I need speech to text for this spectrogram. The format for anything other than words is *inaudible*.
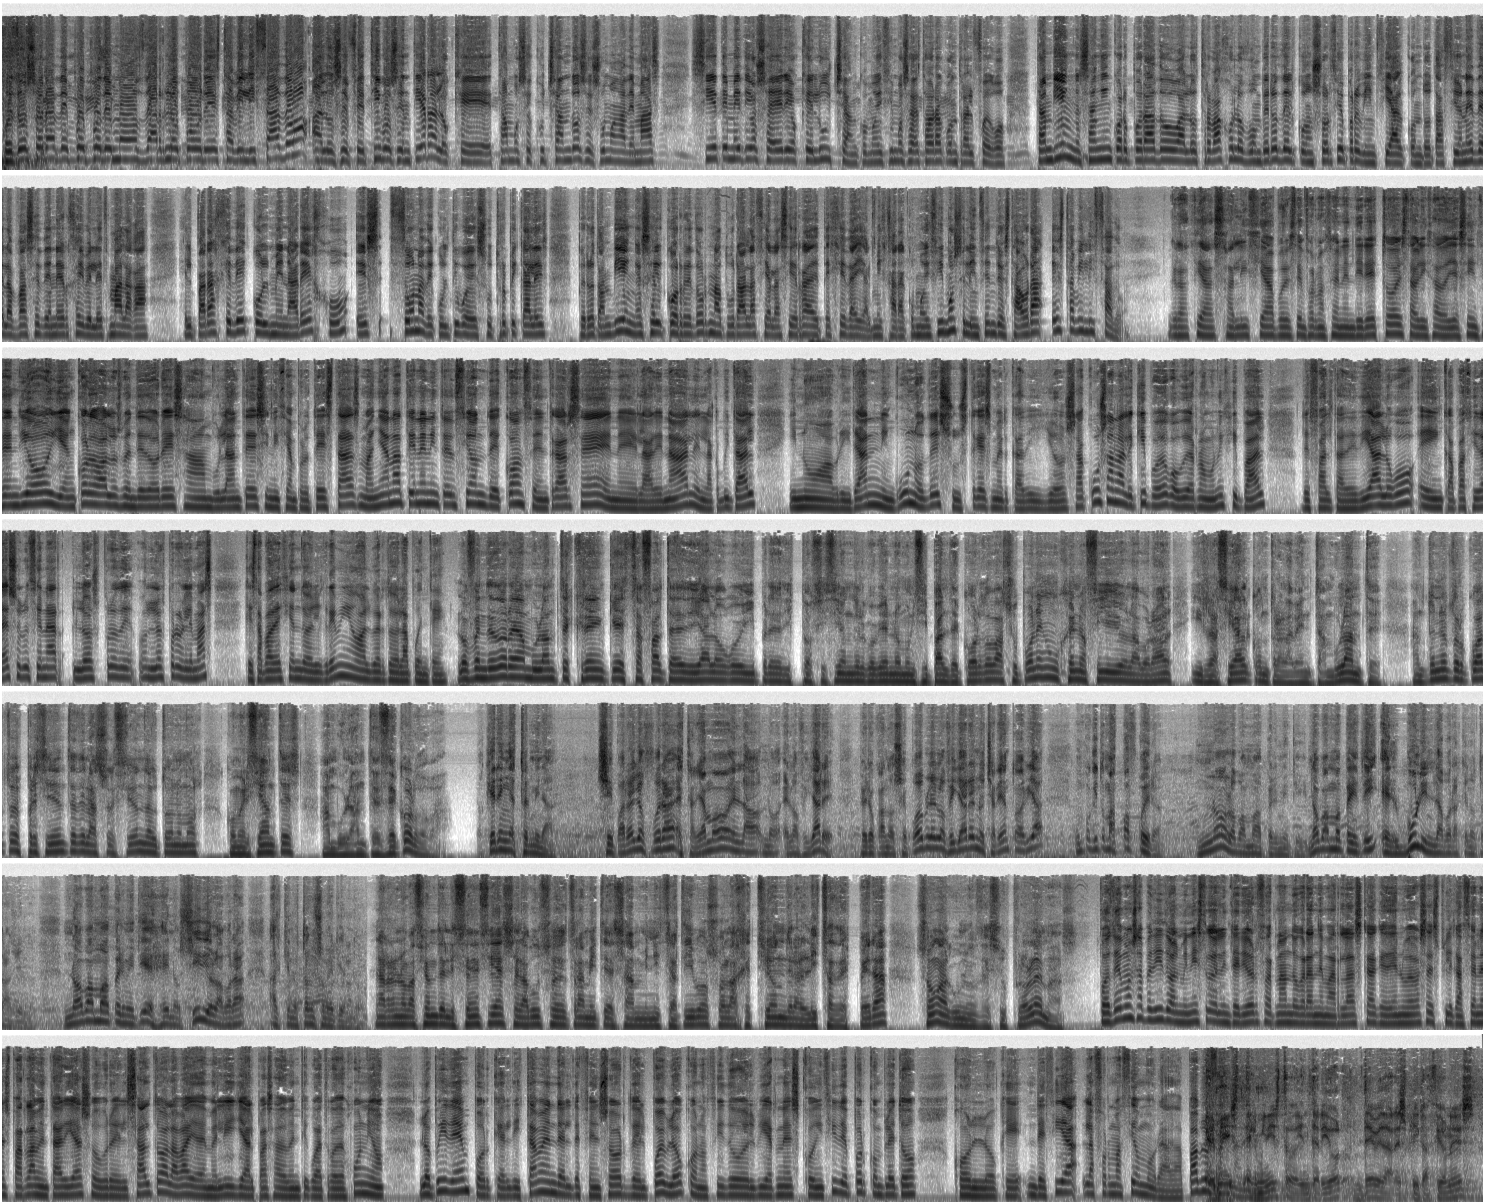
Pues dos horas después podemos darlo por estabilizado. A los efectivos en tierra, los que estamos escuchando, se suman además siete medios aéreos que luchan, como decimos a esta hora, contra el fuego. También se han incorporado a los trabajos los bomberos del consorcio provincial, con dotaciones de las bases de Nerja y Vélez Málaga. El paraje de Colmenarejo es zona de cultivo de subtropicales, pero también es el corredor natural hacia la Sierra de Tejeda y Almijara. Como decimos, el incendio está ahora estabilizado. Gracias Alicia por esta información en directo. Estabilizado ya ese incendio y en Córdoba los vendedores ambulantes inician protestas. Mañana tienen intención de concentrarse en el Arenal, en la capital, y no abrirán ninguno de sus tres mercadillos. Acusan al equipo de gobierno municipal de falta de diálogo e incapacidad de solucionar los, los problemas que está padeciendo el gremio Alberto de la Puente. Los vendedores ambulantes creen que esta falta de diálogo y predisposición del gobierno municipal de Córdoba suponen un genocidio laboral y y racial contra la venta ambulante. Antonio Torcuato es presidente de la Asociación de Autónomos Comerciantes Ambulantes de Córdoba. Los quieren exterminar. Si para ellos fuera, estaríamos en, los villares, pero cuando se pueblen los villares nos echarían todavía un poquito más para afuera. No lo vamos a permitir. No vamos a permitir el bullying laboral que nos están haciendo. No vamos a permitir el genocidio laboral al que nos están sometiendo. La renovación de licencias, el abuso de trámites administrativos o la gestión de las listas de espera son algunos de sus problemas. Podemos ha pedido al ministro del Interior, Fernando Grande Marlasca, que dé nuevas explicaciones parlamentarias sobre el salto a la valla de Melilla el pasado 24 de junio. Lo piden porque el dictamen del defensor del pueblo, conocido el viernes, coincide por completo con lo que decía la formación morada. Pablo el, ministro, del Interior debe dar explicaciones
